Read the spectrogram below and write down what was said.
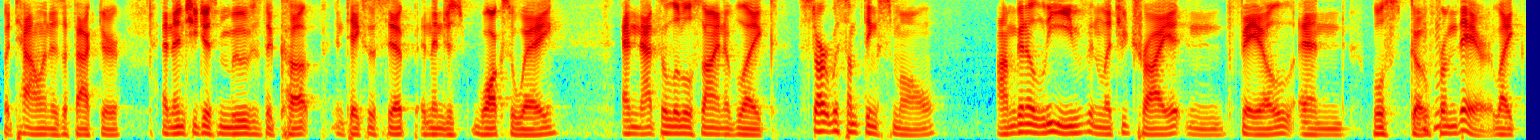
but talent is a factor. And then she just moves the cup and takes a sip and then just walks away. And that's a little sign of like, start with something small. I'm going to leave and let you try it and fail and we'll go mm-hmm. from there. Like,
